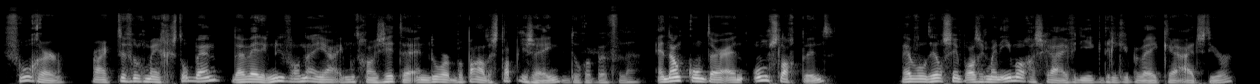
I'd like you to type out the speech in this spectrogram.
vroeger waar ik te vroeg mee gestopt ben, daar weet ik nu van, nee ja, ik moet gewoon zitten en door bepaalde stapjes heen. Doorbuffelen. En dan komt er een omslagpunt. Bijvoorbeeld heel simpel, als ik mijn e-mail ga schrijven, die ik drie keer per week eh, uitstuur.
